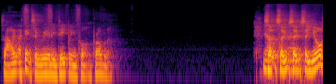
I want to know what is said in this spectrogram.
So I, I think it's a really deeply important problem. Yeah, so, so, uh, so, so your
